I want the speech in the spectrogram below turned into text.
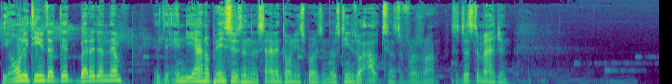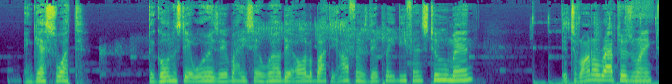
The only teams that did better than them is the Indiana Pacers and the San Antonio Spurs, and those teams were out since the first round. So just imagine. And guess what? The Golden State Warriors, everybody said, well, they're all about the offense. They play defense too, man. The Toronto Raptors ranked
